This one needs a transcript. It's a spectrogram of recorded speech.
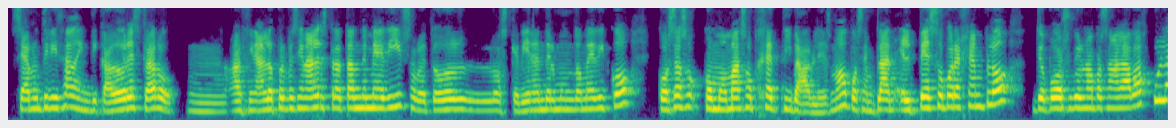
se han utilizado indicadores, claro, mm, al final los profesionales tratan de medir, sobre todo los que vienen del mundo médico, cosas como más objetivables, ¿no? Pues en plan, el peso, por ejemplo, yo puedo subir una persona a la báscula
